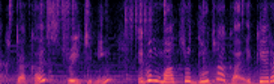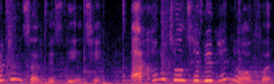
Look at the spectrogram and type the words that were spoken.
এক টাকায় স্ট্রেটেনিং এবং মাত্র দু টাকায় কেরাটিন সার্ভিস দিয়েছি। এখনও চলছে বিভিন্ন অফার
